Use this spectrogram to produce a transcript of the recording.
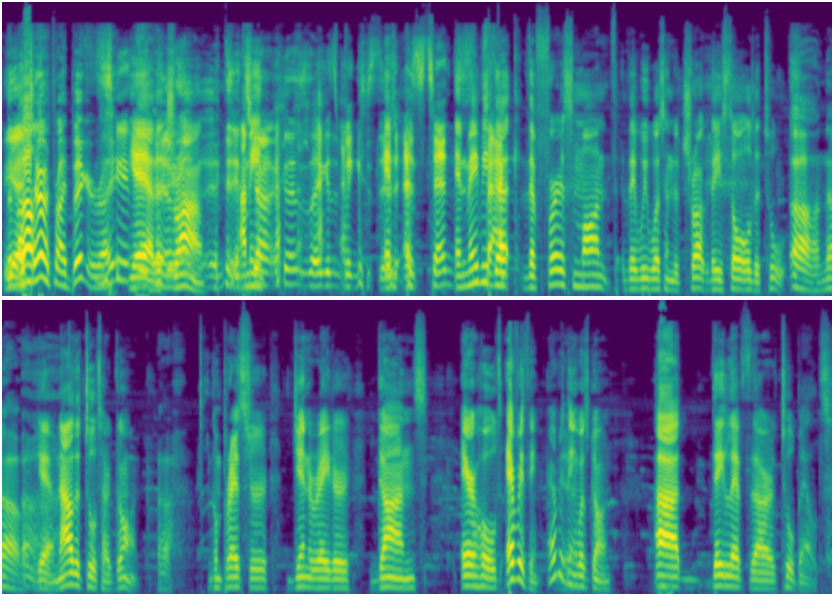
The Yeah. Well- probably bigger, right? Yeah, the Yeah, trunk. I mean- it's like as big as And- S10. And maybe back. the the first month that we was in the truck, they stole all the tools. Oh no. yeah, now the tools are gone. Ugh. Compressor, generator, guns, air holes, everything. Everything Yeah. was gone. Uh, they left our tool belts.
